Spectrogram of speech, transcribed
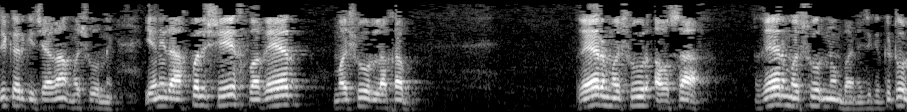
ذکر کی چاغه مشهور نه یعنی دا خپل شیخ بغیر مشهور لقب غیر مشهور اوصاف غیر مشهور نوم باندې چې کټول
